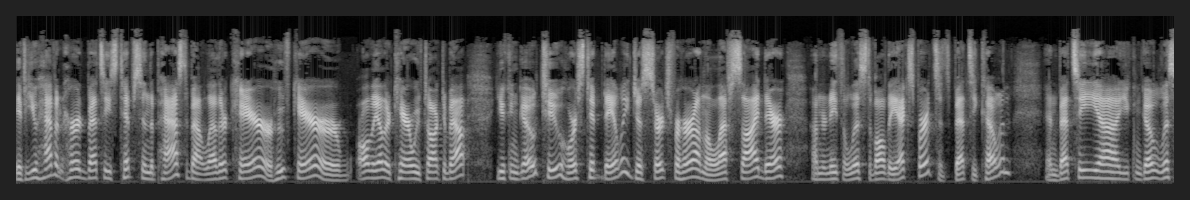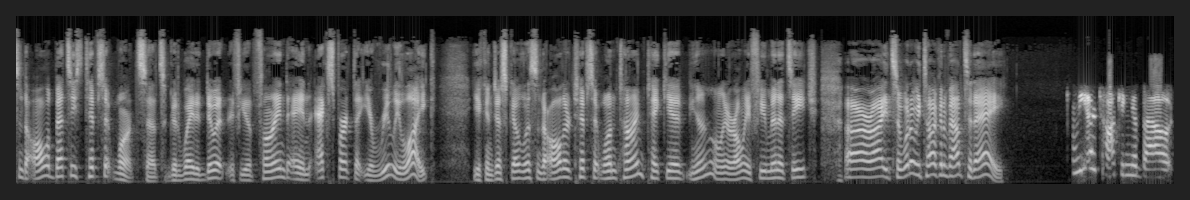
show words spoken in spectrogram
if you haven't heard Betsy's tips in the past about leather care or hoof care or all the other care we've talked about, you can go to Horse Tip Daily. Just search for her on the left side there, underneath the list of all the experts. It's Betsy Cohen. And Betsy, uh, you can go listen to all of Betsy's tips at once. That's a good way to do it. If you find an expert that you really like, you can just go listen to all their tips at one time. Take you, you know, only, only a few minutes each. All right. So, what are we talking about today? We are talking about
